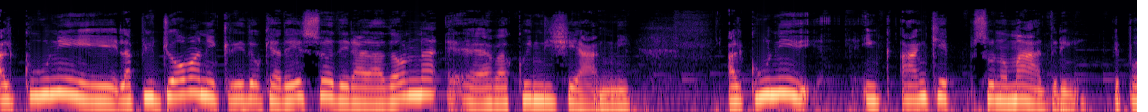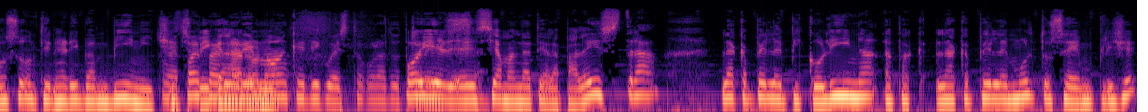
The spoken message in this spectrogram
Alcuni, la più giovane credo che adesso era la donna, eh, aveva 15 anni. Alcuni anche sono madri e possono tenere i bambini, ci Eh, poi spiegarono. parleremo anche di questo con la Poi dottoressa. eh, siamo andati alla palestra, la cappella è piccolina, la, la cappella è molto semplice.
